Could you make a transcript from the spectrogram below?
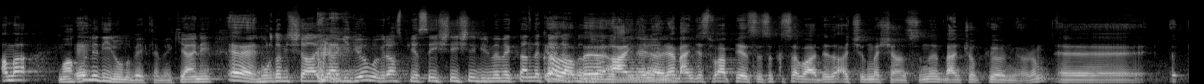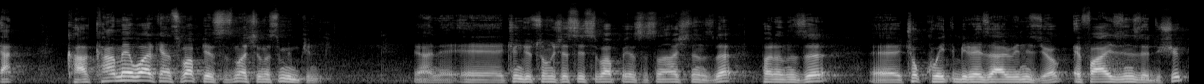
Ama Makul de değil onu beklemek. Yani Evet. burada bir şahia gidiyor ama biraz piyasa işleyişini bilmemekten de Yok, kaynaklanıyor olabilir aynen yani. öyle. Bence swap piyasası kısa vadede açılma şansını ben çok görmüyorum. Ee, yani KKM varken swap piyasasının açılması mümkün değil. Yani e, çünkü sonuçta siz swap piyasasını açtığınızda paranızı e, çok kuvvetli bir rezerviniz yok. E faiziniz de düşük.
